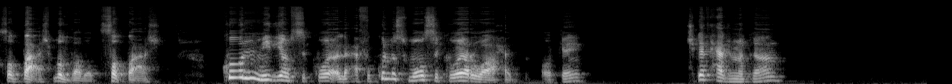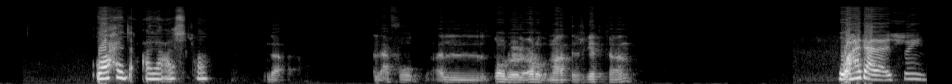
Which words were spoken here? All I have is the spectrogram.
16 بالضبط 16 كل medium square عفوا كل small square واحد okay؟ إيش قد حجمه كان؟ واحد على عشرة. لا. العفو. الطول والعرض مالته إيش قد كان؟ واحد على عشرين.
